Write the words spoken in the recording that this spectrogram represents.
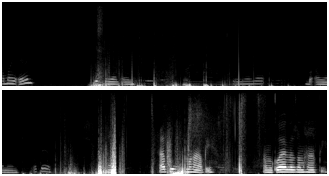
Am I in? Yes, I am in. But I am in. Okay. Happy as I'm happy. I'm glad as I'm happy.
